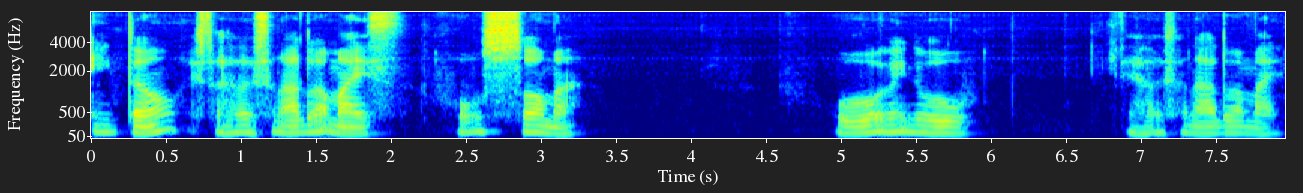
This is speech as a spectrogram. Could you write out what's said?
então está relacionado a mais, ou soma. O ou vem do ou, que está relacionado a mais.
